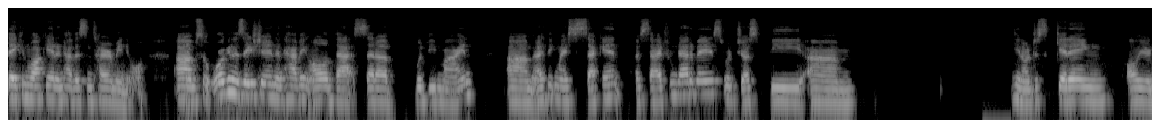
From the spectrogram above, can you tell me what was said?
they can walk in and have this entire manual. Um, so organization and having all of that set up would be mine. Um, I think my second, aside from database, would just be, um, you know, just getting all your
